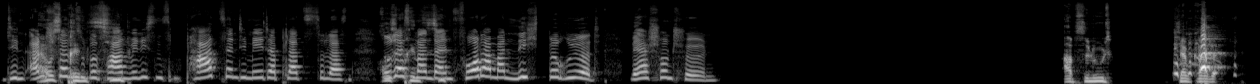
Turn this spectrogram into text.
den Anstand zu befahren, wenigstens ein paar Zentimeter Platz zu lassen, so dass man deinen Vordermann nicht berührt, wäre schon schön. Absolut. Ich habe gerade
